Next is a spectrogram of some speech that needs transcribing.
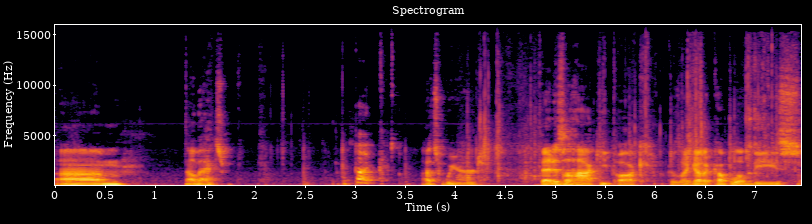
Um, now that's Puck. that's weird. That is a hockey puck because I got a couple of these.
